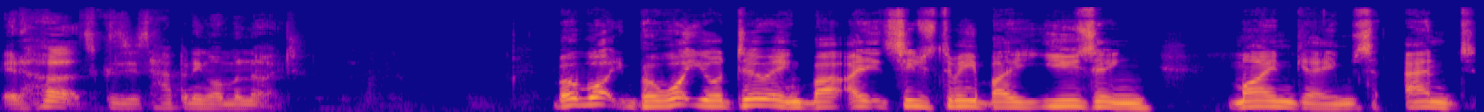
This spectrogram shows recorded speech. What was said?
it hurts because it's happening on the night. But what but what you're doing, but it seems to me, by using mind games and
